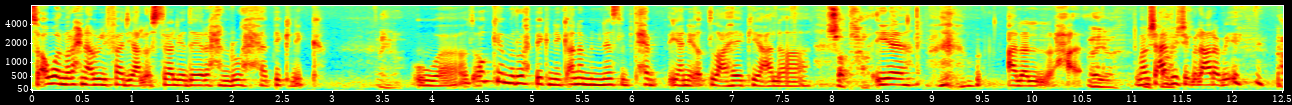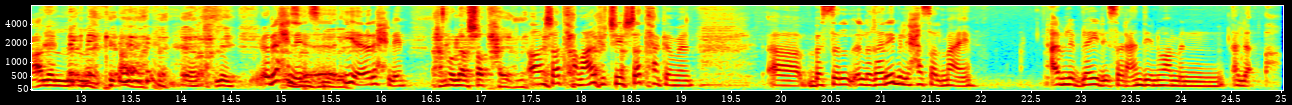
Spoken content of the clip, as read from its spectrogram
so أول ما رحنا قالوا لي فادي على أستراليا day رح نروح بيكنيك أيوه. وقلت okay بنروح بيكنيك أنا من الناس اللي بتحب يعني أطلع هيك على شطحة. يا على الح... أيوه. ما مش عارفة شيء بالعربي. على ال بيكنيك. آه رحلة رحلة. صغيرة. يا رحلة. إحنا نقولها شطحة يعني. آه شطحة. ما عرفت شيء شطحة كمان. آه بس ال- الغريب اللي حصل معي قبل بليلي صار عندي نوع من قلق.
